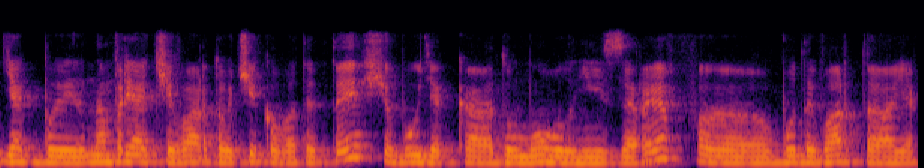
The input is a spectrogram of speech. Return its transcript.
якби навряд чи варто очікувати те, що будь-яка домовленість з РФ е, буде варта як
